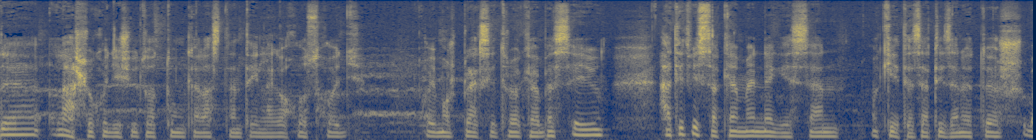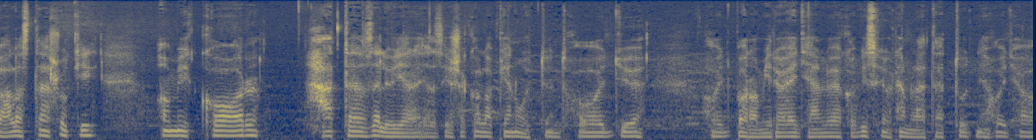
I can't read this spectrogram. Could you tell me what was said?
De lássuk, hogy is jutottunk el aztán tényleg ahhoz, hogy, hogy most Brexitről kell beszéljünk. Hát itt vissza kell menni egészen a 2015-ös választásokig, amikor hát az előjelzések alapján úgy tűnt, hogy, hogy baromira egyenlőek a viszonyok, nem lehetett tudni, hogy a,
